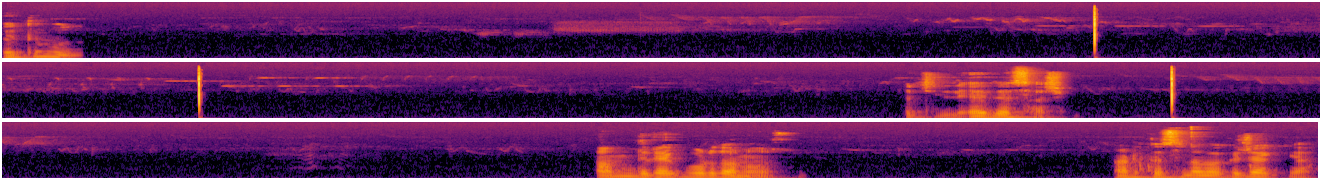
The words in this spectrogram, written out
kaydım mı? Gerçi L de saçma. Tamam direkt buradan olsun. Arkasına bakacak ya.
